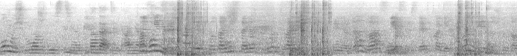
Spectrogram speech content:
помощь, может нести работодатель, а не Ну, работник. если человек, вот они стоят в коллекции, например, да, 20 месяцев стоят в коллекции, он видит, что там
